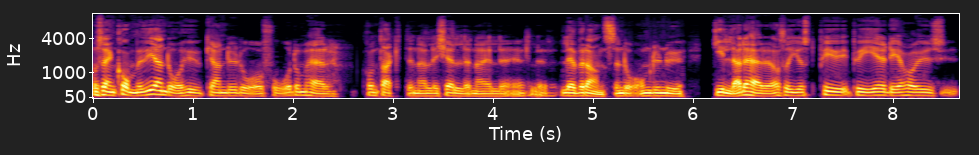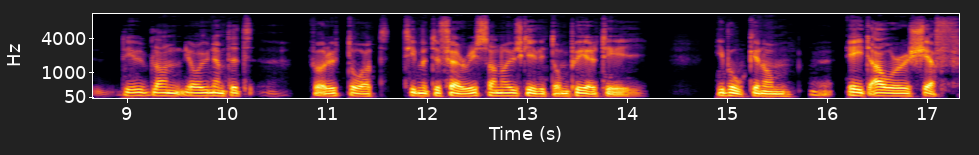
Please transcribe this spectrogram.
Och sen kommer vi ändå, hur kan du då få de här kontakterna eller källorna eller, eller leveransen då, om du nu gillar det här. Alltså just PR, det har ju, det är ibland, jag har ju nämnt det förut då att Timothy Ferris, han har ju skrivit om PRT i, i boken om eh, 8 hour chef.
